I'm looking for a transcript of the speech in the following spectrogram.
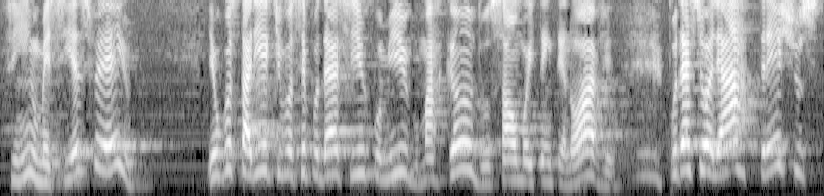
Sim, o Messias veio. Eu gostaria que você pudesse ir comigo, marcando o Salmo 89, pudesse olhar trechos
